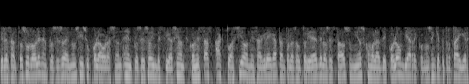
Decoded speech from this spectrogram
y resaltó su rol en el proceso de denuncia y su colaboración en el proceso de investigación. Con estas actuaciones, agrega, tanto las autoridades de los Estados Unidos como las de Colombia reconocen que Petro Tiger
